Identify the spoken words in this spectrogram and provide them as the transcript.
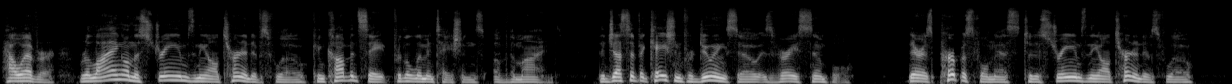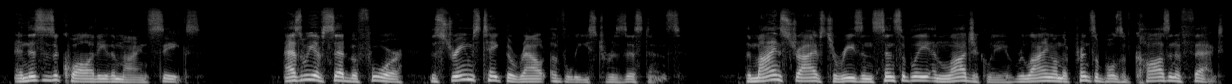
However, relying on the streams and the alternatives flow can compensate for the limitations of the mind. The justification for doing so is very simple. There is purposefulness to the streams and the alternatives flow, and this is a quality the mind seeks. As we have said before, the streams take the route of least resistance. The mind strives to reason sensibly and logically, relying on the principles of cause and effect,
